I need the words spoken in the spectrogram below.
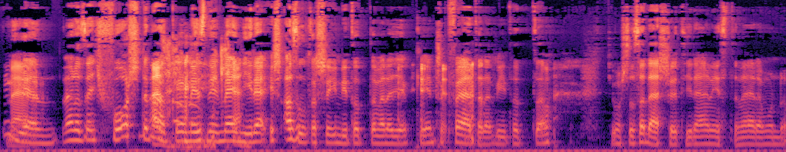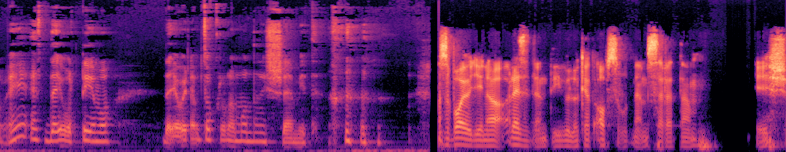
Mert- Igen, mert az egy fos, de meg Ez- akarom nézni, hogy mennyire, és azóta se indítottam el egyébként, csak feltelepítottam. Úgyhogy most az adás előtt így ránéztem erre, mondom, eh, ez de jó téma, de jó, hogy nem tudok róla mondani semmit. Az a baj, hogy én a Resident evil abszolút nem szeretem. És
